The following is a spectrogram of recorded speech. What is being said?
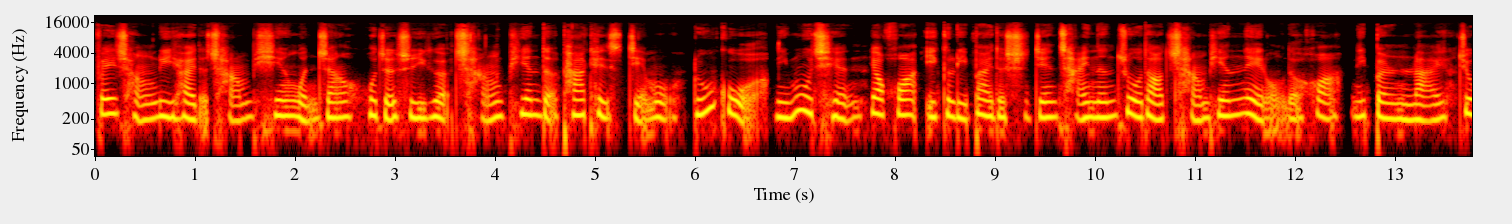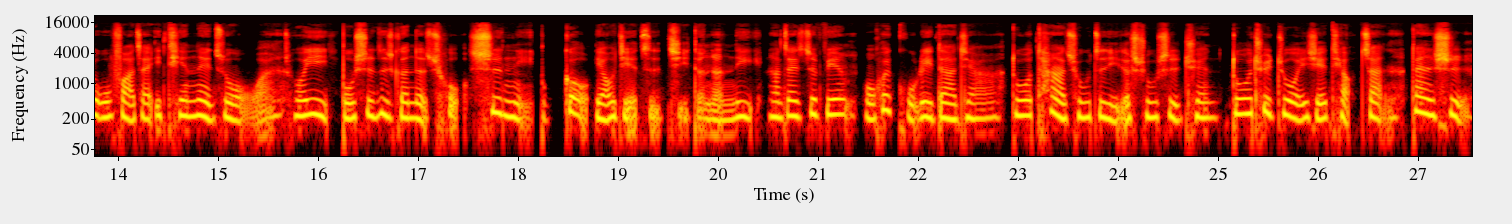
非常厉害的长篇文章，或者是一个长篇的 podcast 节目。如果你目前要花一个礼拜的时间才能做到长篇内容的话，你本来就无法在一天内做完，所以不是日更的错，是你不够了解自己的能力。那在这边，我会鼓励大家多踏出自己的舒适圈，多去做一些挑战，但是。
